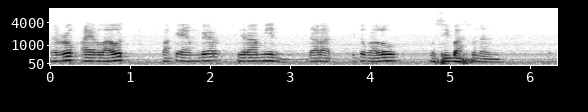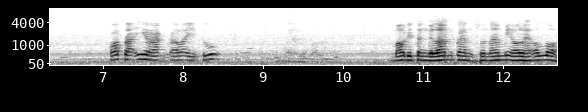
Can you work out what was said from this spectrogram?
ngeruk air laut pakai ember siramin darat itu kalau musibah tsunami kota Irak kala itu mau ditenggelamkan tsunami oleh Allah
